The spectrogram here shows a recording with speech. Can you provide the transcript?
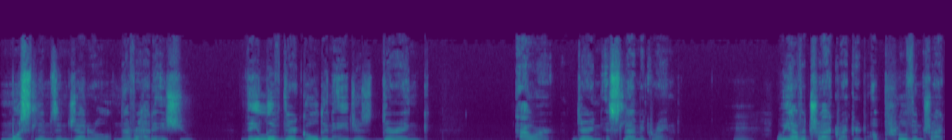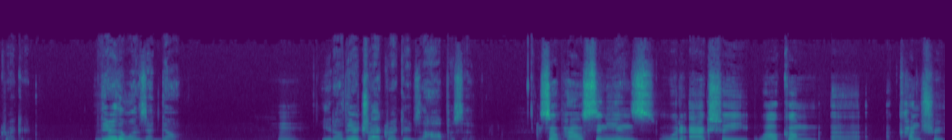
Muslims in general never had an issue. They lived their golden ages during our during Islamic reign. Hmm. We have a track record, a proven track record. They're the ones that don't. Hmm. You know, their track record's the opposite. So Palestinians would actually welcome uh, a country,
